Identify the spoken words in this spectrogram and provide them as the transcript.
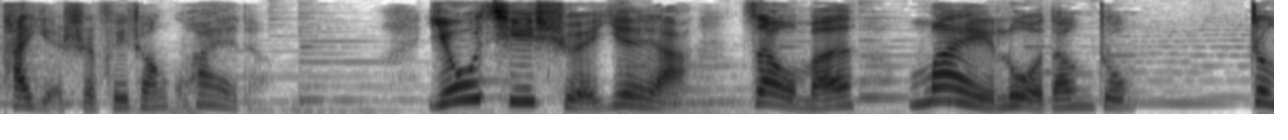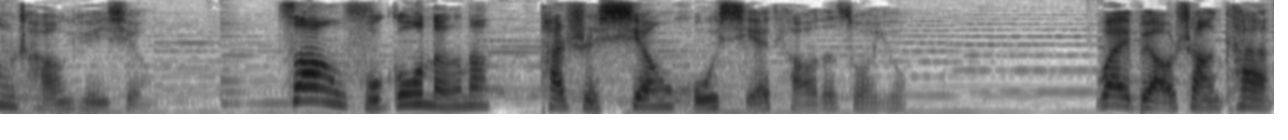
它也是非常快的。尤其血液呀，在我们脉络当中正常运行，脏腑功能呢，它是相互协调的作用。外表上看，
